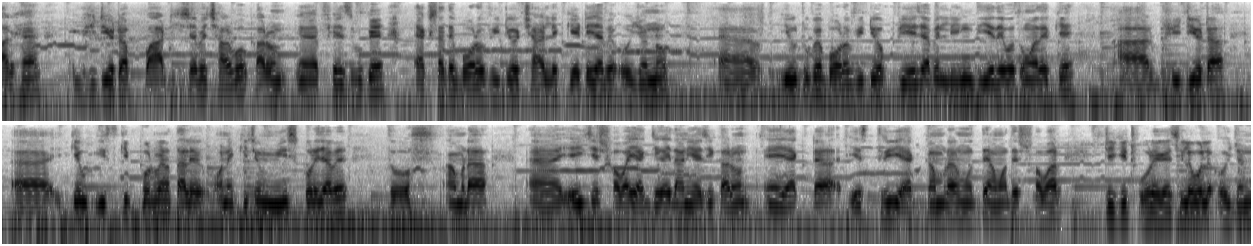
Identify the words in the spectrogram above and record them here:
আর হ্যাঁ ভিডিওটা পার্ট হিসাবে ছাড়বো। কারণ ফেসবুকে একসাথে বড় ভিডিও ছাড়লে কেটে যাবে। ওই জন্য ইউটিউবে বড় ভিডিও পেয়ে যাবে। লিঙ্ক দিয়ে দেবো তোমাদেরকে। আর ভিডিওটা কেউ স্কিপ করবে না। তাহলে অনেক কিছু মিস করে যাবে। তো আমরা এই যে সবাই এক জায়গায় দাঁড়িয়ে আছি, কারণ একটা স্ত্রী এক কামরার মধ্যে আমাদের সবার টিকিট পড়ে গেছিল বলে, ওই জন্য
